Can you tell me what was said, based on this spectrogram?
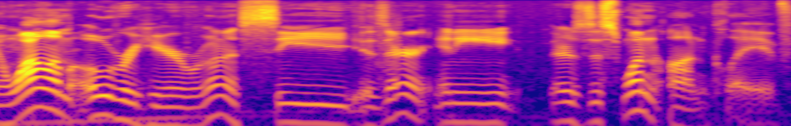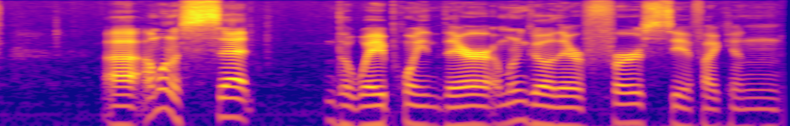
And while I'm over here, we're gonna see, is there any, there's this one enclave. Uh, I'm gonna set the waypoint there. I'm gonna go there first, see if I can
